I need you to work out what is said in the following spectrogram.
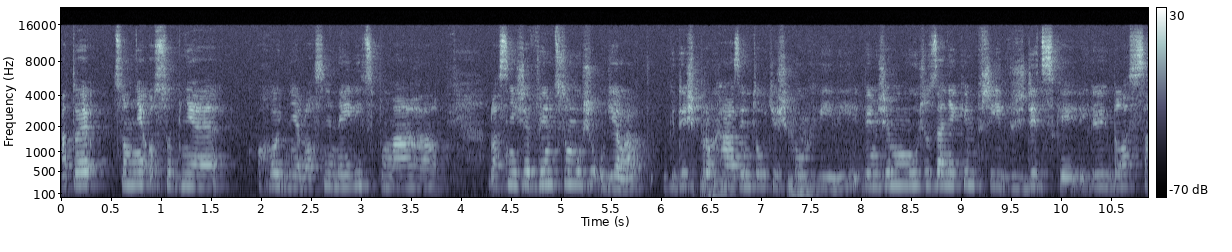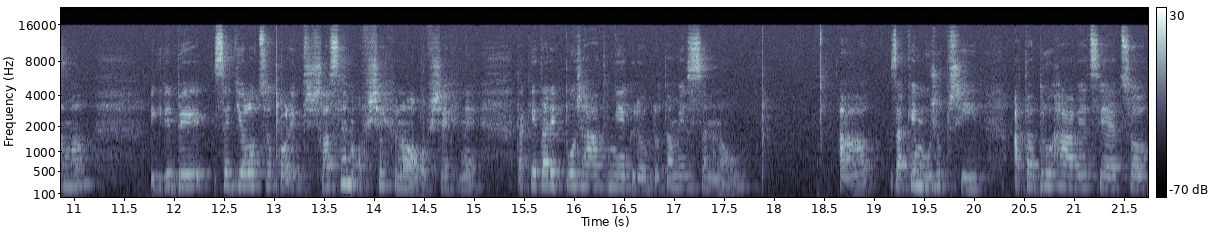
A to je, co mě osobně hodně vlastně nejvíc pomáhá. Vlastně, že vím, co můžu udělat, když mhm. procházím tou těžkou mhm. chvílí. Vím, že můžu za někým přijít vždycky, i kdybych byla sama, i kdyby se dělo cokoliv, přišla jsem o všechno, o všechny, tak je tady pořád někdo, kdo tam je se mnou a za kým můžu přijít. A ta druhá věc je, co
